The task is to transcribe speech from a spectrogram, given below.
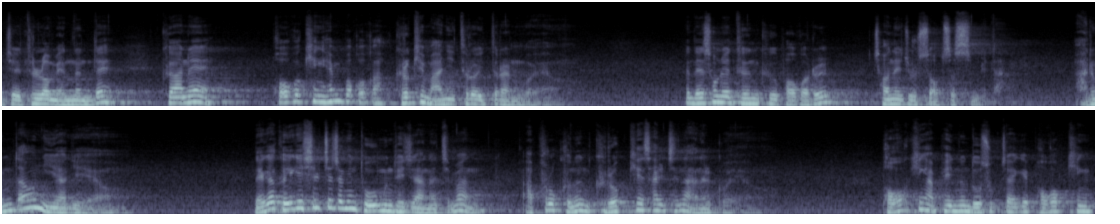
이제 들러맸는데 그 안에 버거킹 햄버거가 그렇게 많이 들어있더라는 거예요. 내 손에 든 그 버거를 전해줄 수 없었습니다. 아름다운 이야기예요. 내가 그에게 실제적인 도움은 되지 않았지만 앞으로 그는 그렇게 살지는 않을 거예요. 버거킹 앞에 있는 노숙자에게 버거킹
